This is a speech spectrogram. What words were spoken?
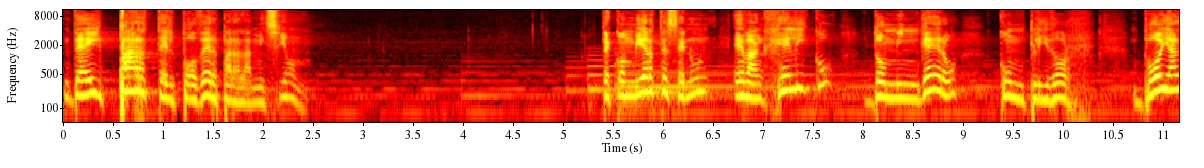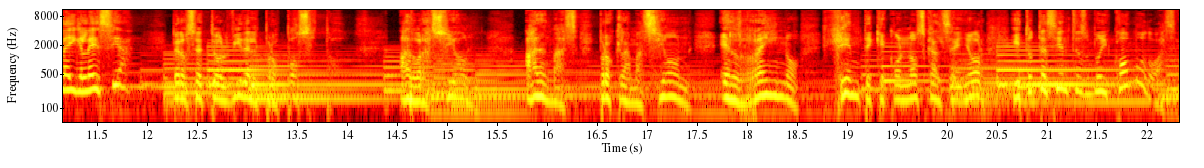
De ahí parte el poder para la misión. Te conviertes en un evangélico dominguero cumplidor. Voy a la iglesia, pero se te olvida el propósito. Adoración, almas, proclamación, el reino, gente que conozca al Señor. Y tú te sientes muy cómodo así.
